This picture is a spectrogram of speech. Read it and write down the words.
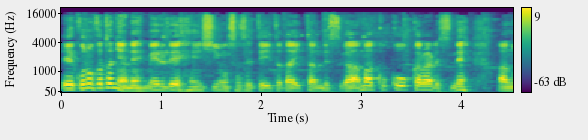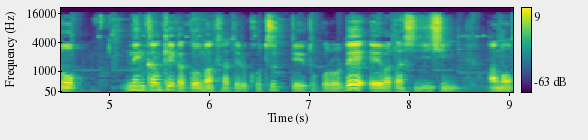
えこの方にはねメールで返信をさせていただいたんですが、まあ、ここからですねあの年間計画をうまく立てるコツっていうところで、え私自身あの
